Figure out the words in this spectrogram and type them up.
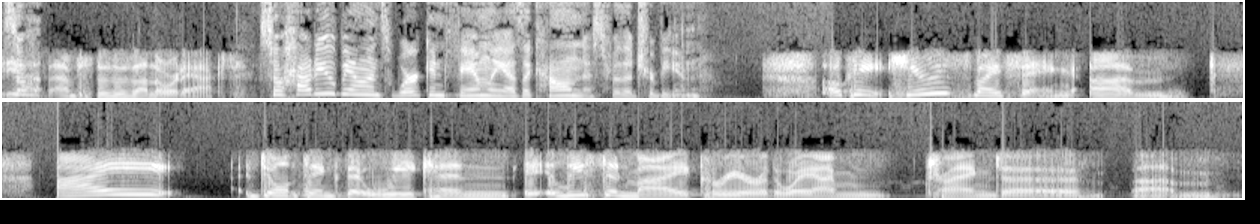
Yeah, the emphasis is on the word act. so how do you balance work and family as a columnist for the Tribune? Okay, here's my thing. Um, I don't think that we can, at least in my career, the way I'm trying to um,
